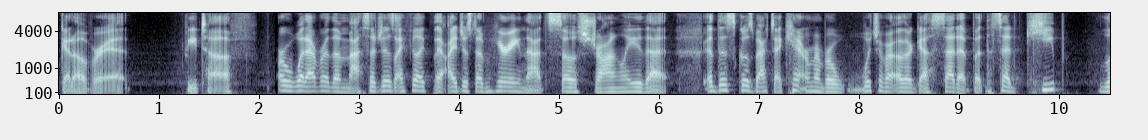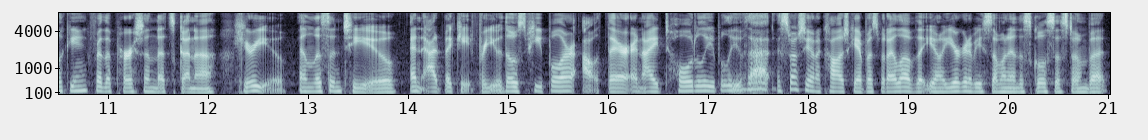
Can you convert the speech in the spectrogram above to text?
Get over it. Be tough. Or whatever the message is. I feel like I just am hearing that so strongly that this goes back to I can't remember which of our other guests said it, but said keep looking for the person that's gonna hear you and listen to you and advocate for you. Those people are out there. And I totally believe that, especially on a college campus. But I love that, you know, you're gonna be someone in the school system, but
